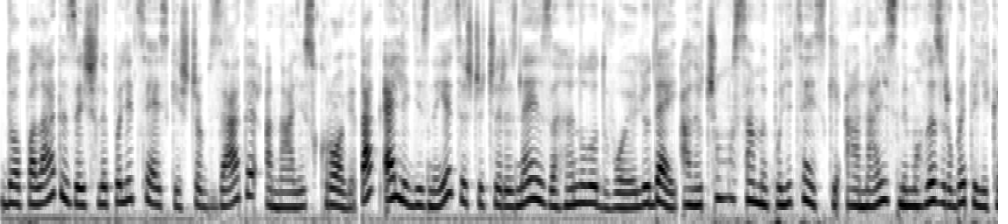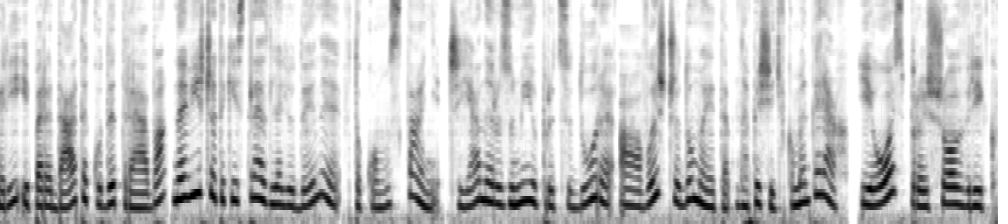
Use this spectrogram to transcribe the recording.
До палати зайшли поліцейські, щоб взяти аналіз крові. Так Еллі дізнається, що через неї загинуло двоє людей. Але чому саме поліцейські, а аналіз не могли зробити лікарі і передати куди треба? Навіщо такий стрес для людини в такому стані? Чи я не розумію процедури? А ви що думаєте? Напишіть в коментарях. І ось пройшов рік.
